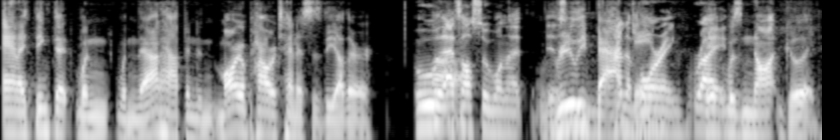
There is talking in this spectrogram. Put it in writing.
And I think that when when that happened, and Mario Power Tennis is the other Ooh, that's also one that is uh, really bad, kind of boring. Right. It was not good.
